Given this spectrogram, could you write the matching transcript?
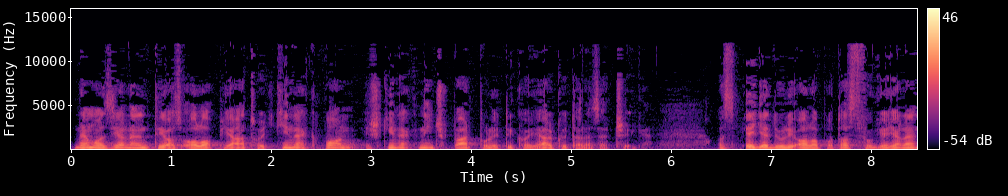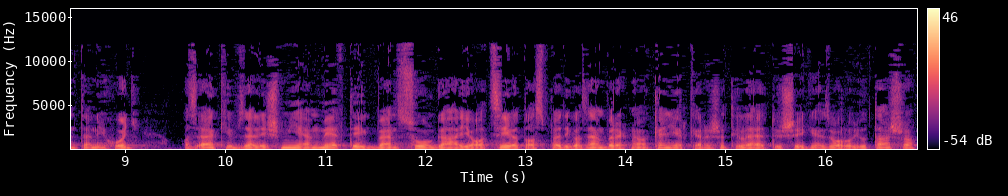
nem az jelenti az alapját, hogy kinek van és kinek nincs pártpolitikai elkötelezettsége. Az egyedüli alapot azt fogja jelenteni, hogy az elképzelés milyen mértékben szolgálja a célt, az pedig az embereknek a kenyérkereseti lehetőségéhez való jutása,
